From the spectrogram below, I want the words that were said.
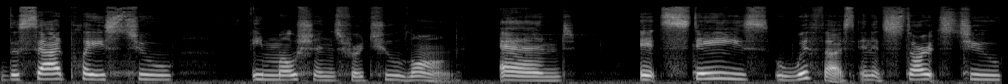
the sad place to emotions for too long and it stays with us and it starts to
